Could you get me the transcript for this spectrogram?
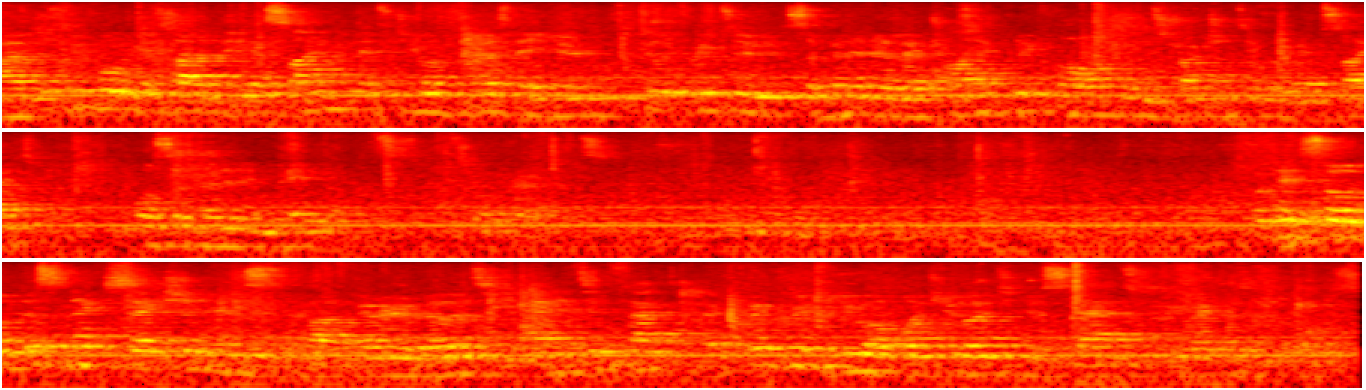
Uh, just before we get started, the assignment that's due on Thursday, you feel free to submit it electronically following the instructions of the website or submit it in paper. Your preference. Okay, so this next section is about variability, and it's in fact a quick review of what you learned in your stats prerequisite course.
